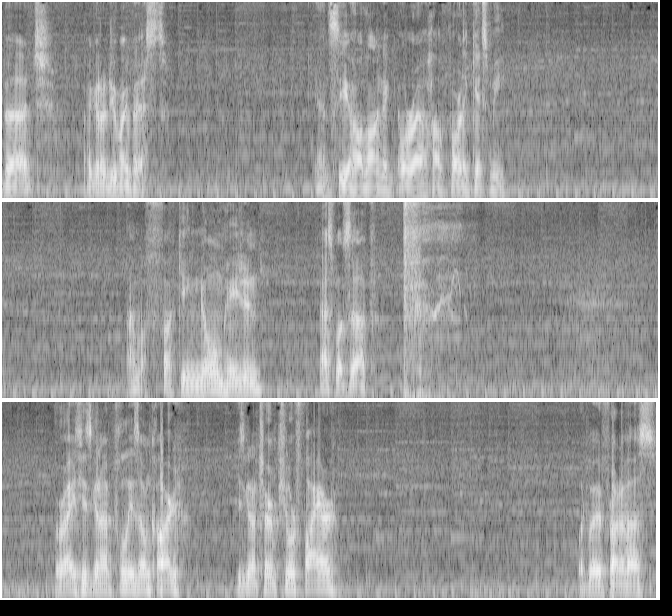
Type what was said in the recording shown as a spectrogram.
But I gotta do my best. And see how long that, or uh, how far that gets me. I'm a fucking gnome, Haydunn. That's what's up. Alright, he's gonna pull his own card. He's gonna turn pure fire. What way in front of us?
